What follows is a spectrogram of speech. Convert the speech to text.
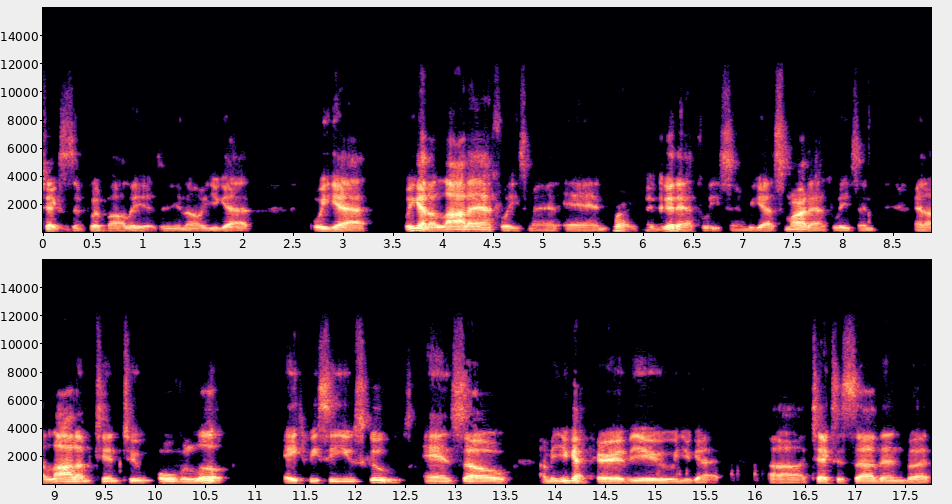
Texas and football is, and you know you got we got we got a lot of athletes, man, and right. good athletes, and we got smart athletes, and and a lot of them tend to overlook HBCU schools, and so I mean you got Prairie View, you got uh, Texas Southern, but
